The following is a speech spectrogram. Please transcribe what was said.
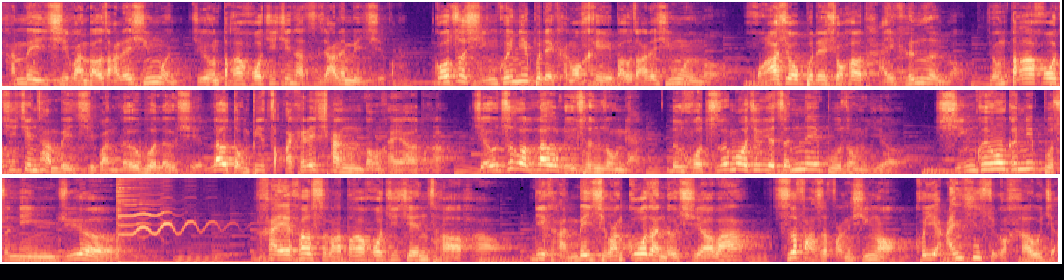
看煤气罐爆炸的新闻，就用打火机检查自家的煤气罐。哥子，幸亏你不得看我核爆炸的新闻哦，化学不得学好，太坑人了。用打火机检查煤气罐漏不漏气，脑洞比炸开的墙洞还要大。就这个脑内存容量，能喝芝麻酒也真的不容易哦。幸亏我跟你不是邻居哦，还好是拿打火机检查哈。你看煤气罐果然漏气了吧？执法是放心哦，可以安心睡个好觉。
